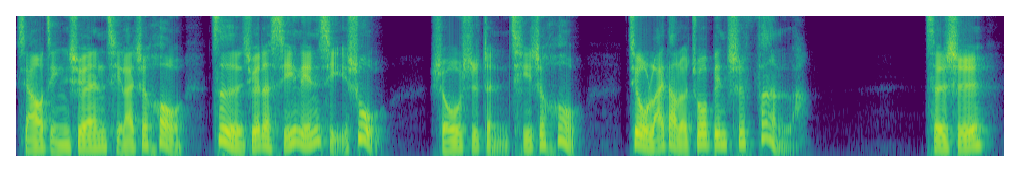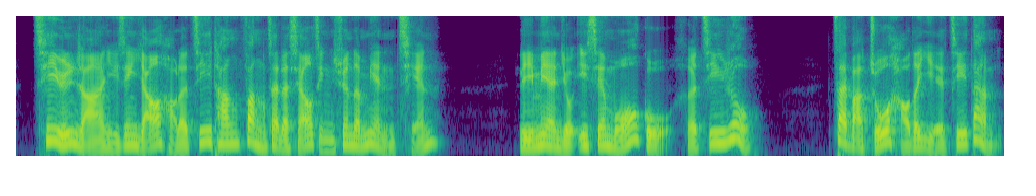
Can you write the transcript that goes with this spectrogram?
小景轩起来之后，自觉的洗脸洗漱，收拾整齐之后，就来到了桌边吃饭了。此时，戚云染已经舀好了鸡汤，放在了小景轩的面前，里面有一些蘑菇和鸡肉。再把煮好的野鸡蛋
